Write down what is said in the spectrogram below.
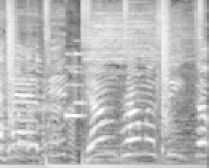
Young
